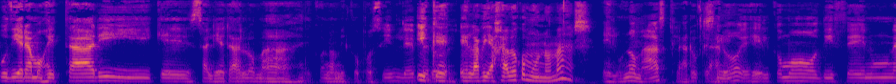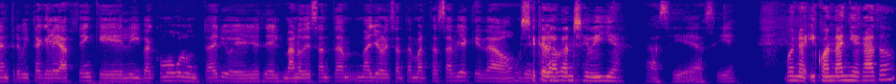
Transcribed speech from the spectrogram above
pudiéramos estar y que saliera lo más económico posible. Y que él ha viajado como uno más. El uno más, claro, claro. Él, como dice en una entrevista que le hacen, que él iba como voluntario. El hermano de Santa Mayor de Santa Marta se había quedado. Se quedaba en Sevilla. Así es, así es. Bueno, ¿y cuándo han llegado?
